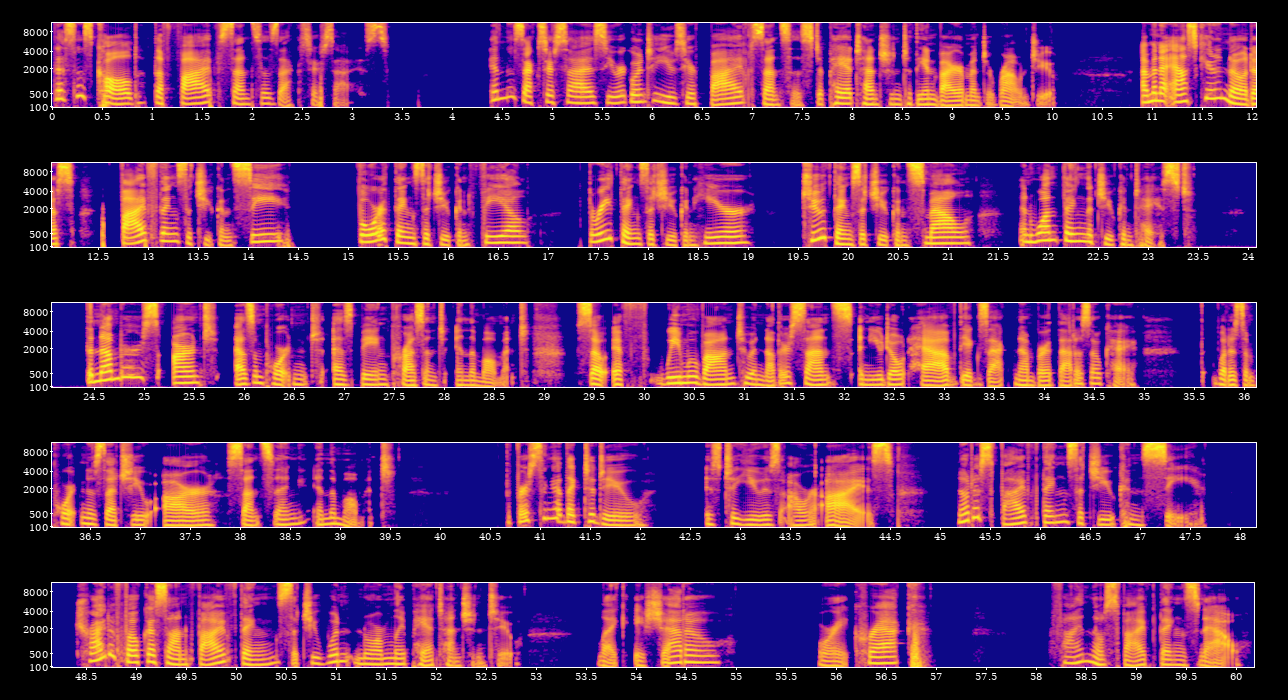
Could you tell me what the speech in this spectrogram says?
This is called the five senses exercise. In this exercise, you are going to use your five senses to pay attention to the environment around you. I'm going to ask you to notice five things that you can see, four things that you can feel, three things that you can hear, two things that you can smell, and one thing that you can taste. The numbers aren't as important as being present in the moment. So if we move on to another sense and you don't have the exact number, that is okay. What is important is that you are sensing in the moment. The first thing I'd like to do is to use our eyes. Notice five things that you can see. Try to focus on five things that you wouldn't normally pay attention to, like a shadow or a crack Find those five things now.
